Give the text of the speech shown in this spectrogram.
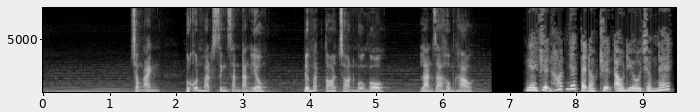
Trong ảnh, một khuôn mặt xinh xắn đáng yêu, đôi mắt to tròn ngộ ngộ, làn da hồng hào. Nghe chuyện hot nhất tại đọc truyện audio.net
